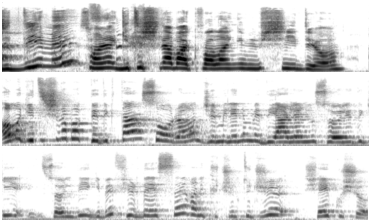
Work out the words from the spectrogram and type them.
Ciddi mi? Sonra git işine bak falan gibi bir şey diyor. Ama gitişine bak dedikten sonra Cemile'nin ve diğerlerinin söylediği söylediği gibi Firdevs'e hani küçültücü şey kuşu.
